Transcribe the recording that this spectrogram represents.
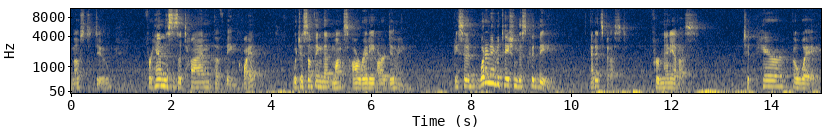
most do. For him, this is a time of being quiet, which is something that monks already are doing. But he said, What an invitation this could be, at its best, for many of us to pare away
